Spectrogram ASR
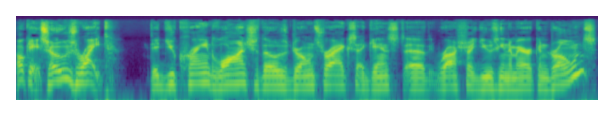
Okay, so who's right? Did Ukraine launch those drone strikes against uh, Russia using American drones?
